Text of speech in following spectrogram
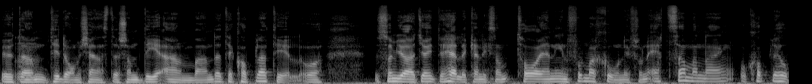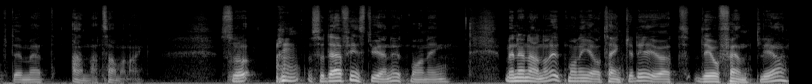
Utan mm. till de tjänster som det armbandet är kopplat till. Och som gör att jag inte heller kan liksom ta en information ifrån ett sammanhang och koppla ihop det med ett annat sammanhang. Så, mm. så där finns det ju en utmaning. Men en annan utmaning jag tänker det är ju att det offentliga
